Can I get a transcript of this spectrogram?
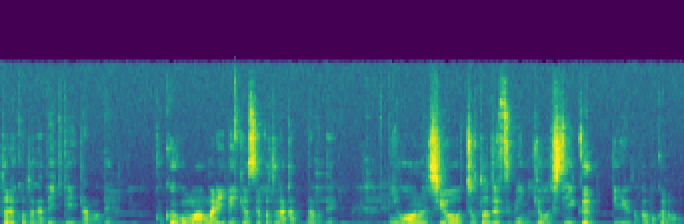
取ることができていたので国語もあんまり勉強することなかったので日本史をちょっとずつ勉強していくっていうのが僕の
